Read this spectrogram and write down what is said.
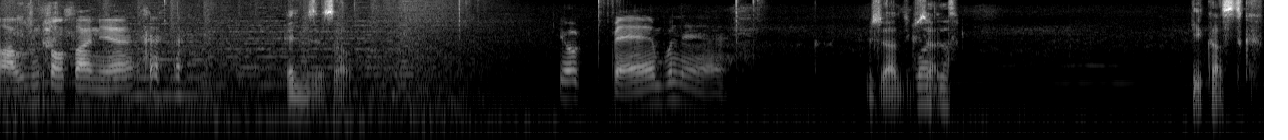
Aldım son saniye. Elinize sağlık. Yok be bu ne? Güzeldi güzeldi. Vardı. İyi kastık.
